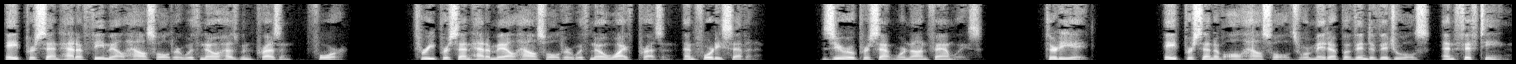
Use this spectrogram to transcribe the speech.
8% had a female householder with no husband present, 4. 3% had a male householder with no wife present, and 47. 0% were non families. 38. 8% of all households were made up of individuals, and 15.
